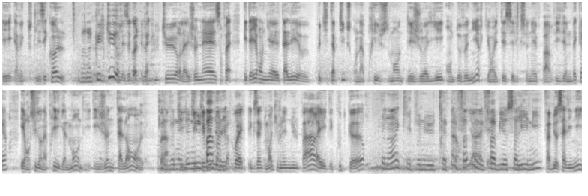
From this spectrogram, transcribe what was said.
et avec toutes les écoles, Ben, la culture. les écoles, la culture, la jeunesse, enfin. Et d'ailleurs, on y est allé euh, petit à petit, parce qu'on a pris justement des joailliers en devenir qui ont été sélectionnés par Vivienne Becker. Et ensuite, on a pris également des, des jeunes talents. euh, venaient de nulle part de ouais, exactement, qui venaient de nulle part et des coups de cœur. Il y en a un qui est devenu très Alors, a- fameux, Fabio Salini. Fabio Salini,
